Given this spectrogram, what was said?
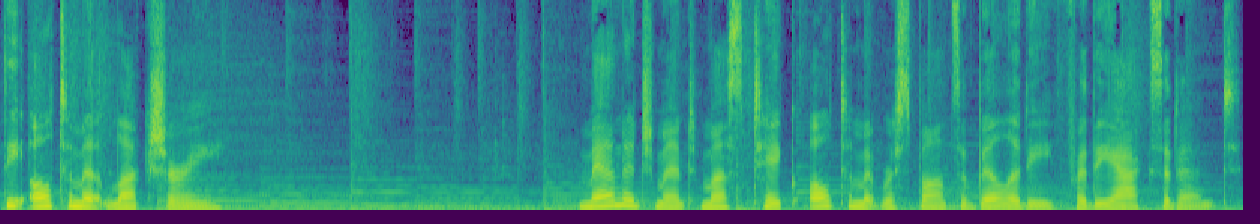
The ultimate luxury. Management must take ultimate responsibility for the accident.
